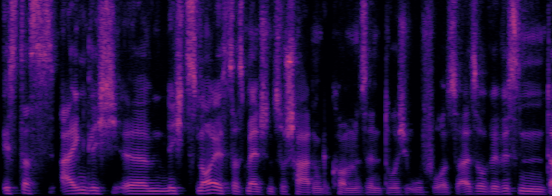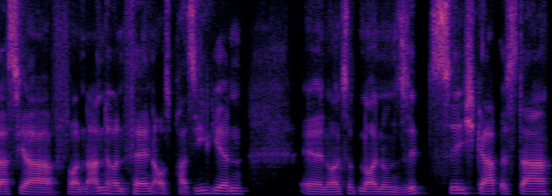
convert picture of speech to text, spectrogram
ist das eigentlich äh, nichts Neues, dass Menschen zu Schaden gekommen sind durch UFOs. Also wir wissen das ja von anderen Fällen aus Brasilien. Äh, 1979 gab es da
